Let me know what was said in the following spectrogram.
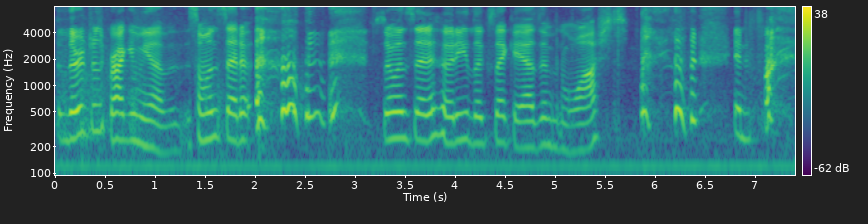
they're just cracking me up. Someone said someone said a hoodie looks like it hasn't been washed in five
